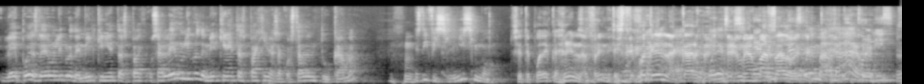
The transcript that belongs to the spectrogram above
le, puedes leer un libro de 1500 páginas. O sea, leer un libro de 1500 páginas acostado en tu cama es dificilísimo. Se te puede caer en la frente, se te puede caer en la cara. puedes- Me ha te pasado, Puede ¿eh? matar, güey, Colis. ¿no?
